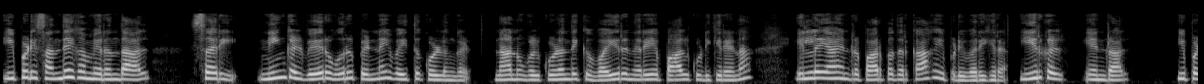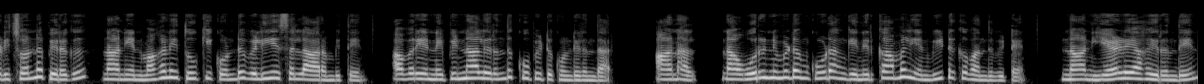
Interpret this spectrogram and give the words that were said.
இப்படி சந்தேகம் இருந்தால் சரி நீங்கள் வேறு ஒரு பெண்ணை வைத்துக் கொள்ளுங்கள். நான் உங்கள் குழந்தைக்கு வயிறு நிறைய பால் குடிக்கிறேனா? இல்லையா என்று பார்ப்பதற்காக இப்படி வருகிறேன் ஈர்கள் என்றால் இப்படி சொன்ன பிறகு நான் என் மகனை தூக்கிக் கொண்டு வெளியே செல்ல ஆரம்பித்தேன். அவர் என்னை பின்னாலிருந்து கூப்பிட்டுக் கொண்டிருந்தார். ஆனால் நான் ஒரு நிமிடம் கூட அங்கே நிற்காமல் என் வீட்டுக்கு வந்துவிட்டேன். நான் ஏழையாக இருந்தேன்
